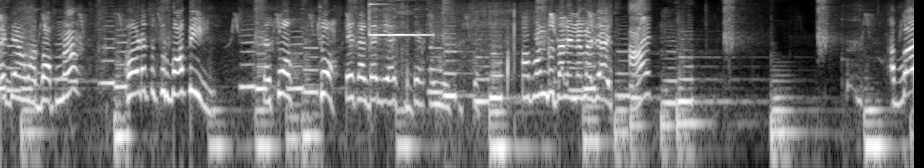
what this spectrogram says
ওই আমার বাপ না? ওটা তো তোর বাপই তা চ চ। চ, বন্ধু তাহলে নেমে যাই। আয়। আব্বা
